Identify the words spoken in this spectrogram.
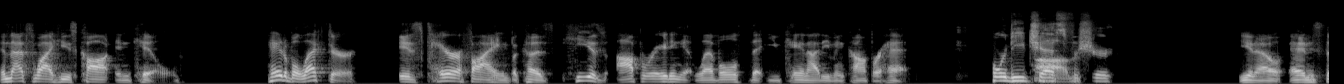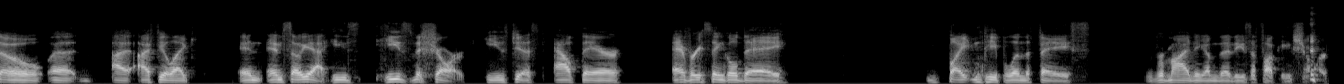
and that's why he's caught and killed. Hannibal Lecter is terrifying because he is operating at levels that you cannot even comprehend. 4D chess Um, for sure. you know and so uh, i i feel like and and so yeah he's he's the shark he's just out there every single day biting people in the face reminding them that he's a fucking shark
